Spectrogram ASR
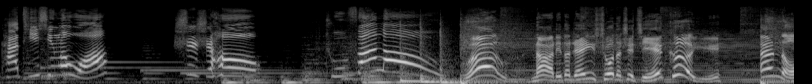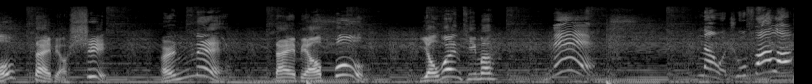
他提醒了我，是时候出发喽。哇哦，那里的人说的是捷克语，ano 代表是，而 ne 代表不，有问题吗？那我出发了。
